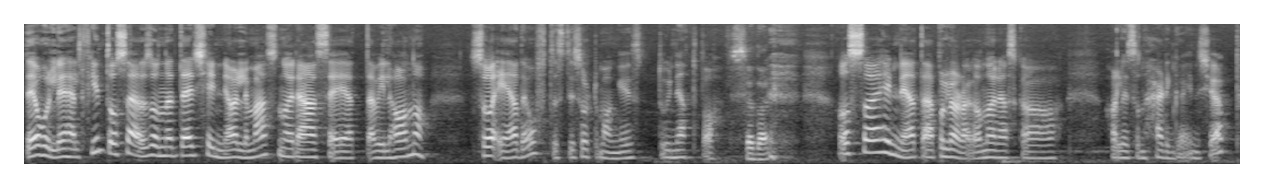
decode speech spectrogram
det holder helt fint. Og så er det sånn at der kjenner alle meg, så når jeg sier at jeg vil ha noe, så er det oftest i sortimentet en stund etterpå. Se der. Og så hender det at jeg på lørdager når jeg skal ha litt sånn helgeinnkjøp,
